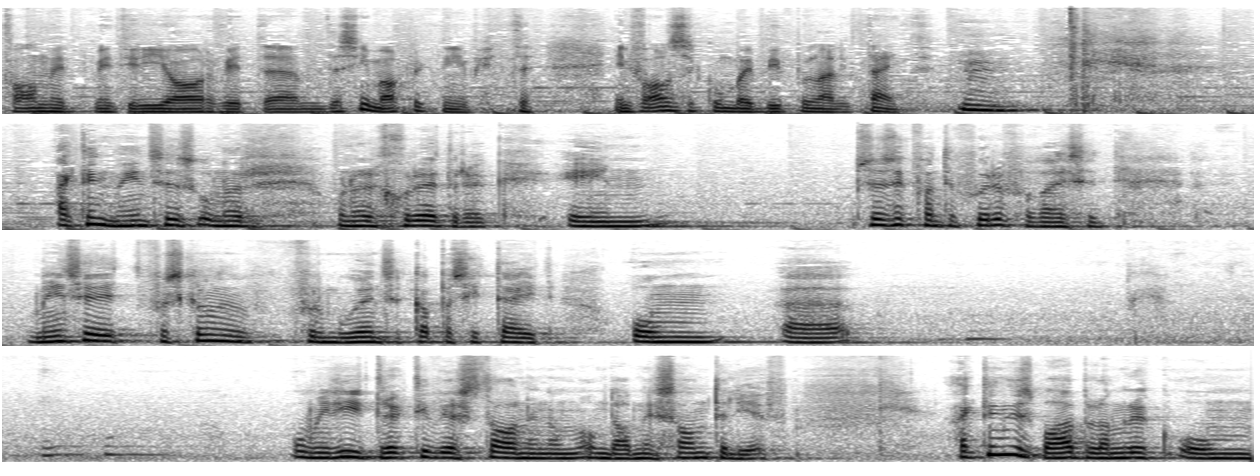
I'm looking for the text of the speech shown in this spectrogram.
veral met met hierdie jaar weet ehm um, dis nie maklik nie weet. En veral as dit kom by bipolariteit. Hmm. Ek dink mense is onder onder groot druk en soos ek van tevore verwys het, mense het verskillende vermoëns en kapasiteit om uh om hierdie druk te weerstaan en om om daarmee saam te leef. Ek dink dit is baie belangrik om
